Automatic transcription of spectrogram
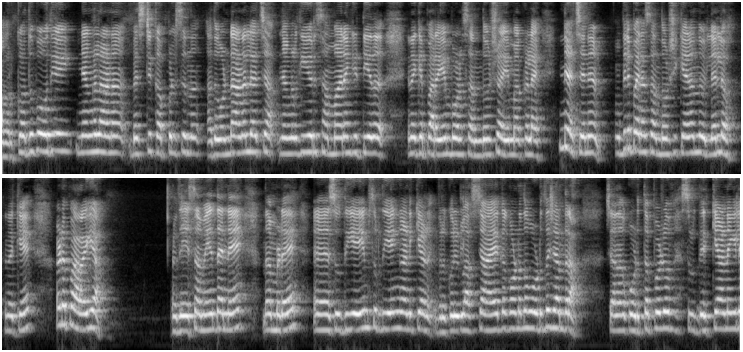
അവർക്കും അത് ബോധ്യമായി ഞങ്ങളാണ് ബെസ്റ്റ് കപ്പിൾസ് എന്ന്. അതുകൊണ്ടാണല്ലോ അച്ഛ ഞങ്ങൾക്ക് ഈ ഒരു സമ്മാനം കിട്ടിയത് എന്നൊക്കെ പറയുമ്പോൾ സന്തോഷമായി മക്കളെ ഇനി അച്ഛന് ഇതിൽ പരം സന്തോഷിക്കാനൊന്നും ഇല്ലല്ലോ എന്നൊക്കെ അവിടെ പറയാം. അതേസമയം തന്നെ നമ്മുടെ ശ്രുതിയെയും ശ്രുതിയെയും കാണിക്കുകയാണ്. ഇവർക്കൊരു ഗ്ലാസ് ചായയൊക്കെ കൊണ്ടുവന്ന് കൊടുത്തു ചന്ദ്ര. കൊടുത്തപ്പോഴും ശ്രുതിക്കാണെങ്കിൽ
